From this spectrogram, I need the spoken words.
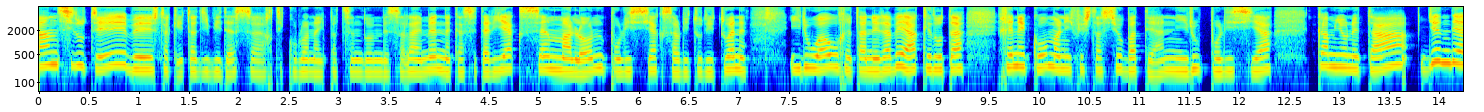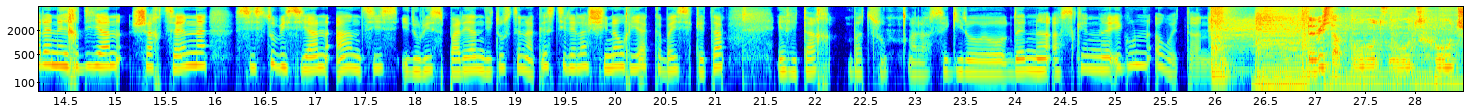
antzi dute, be ez dakit adibidez artikuluan aipatzen duen bezala hemen kasetariak zen malon poliziak zauritu dituen hiru aur eta nerabeak edota geneko manifestazio batean hiru polizia kamioneta jendearen erdian sartzen ziztu bizian ahantziz iduriz parean dituztenak ez direla sinauriak baizik eta erritar batzu. Hala, segiro den azken egun hauetan. Telebista putz, utz, huts,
